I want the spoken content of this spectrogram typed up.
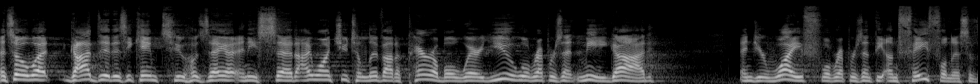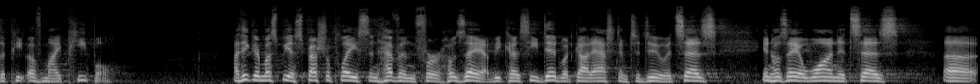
And so, what God did is He came to Hosea and He said, I want you to live out a parable where you will represent me, God, and your wife will represent the unfaithfulness of, the pe- of my people. I think there must be a special place in heaven for Hosea because he did what God asked him to do. It says in Hosea 1, it says, uh,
